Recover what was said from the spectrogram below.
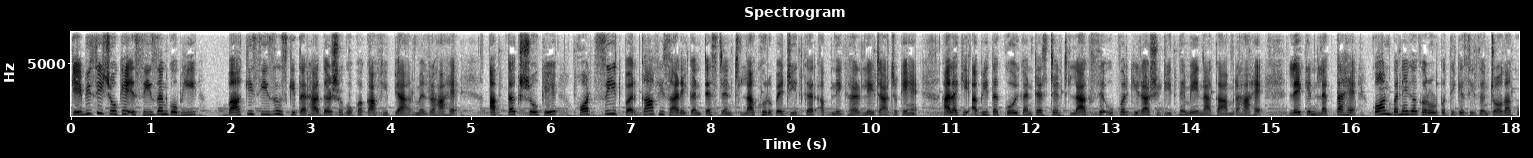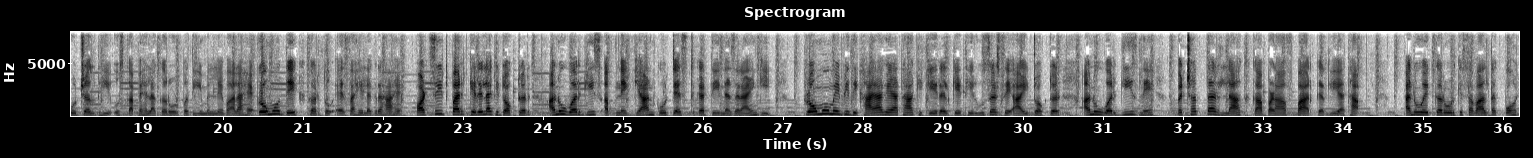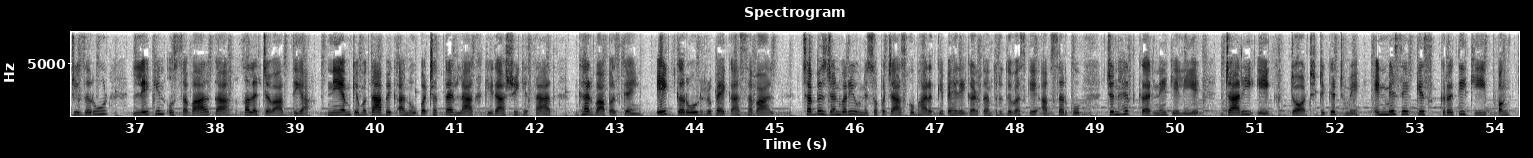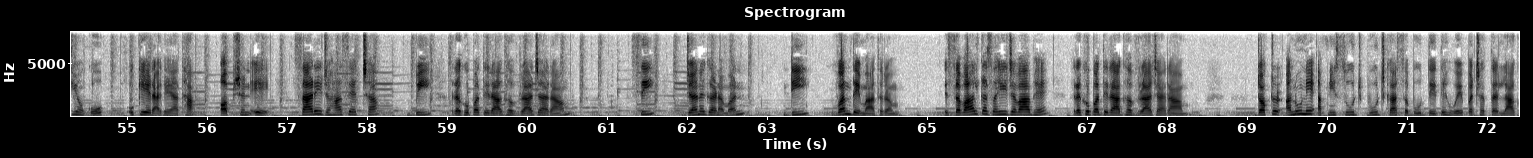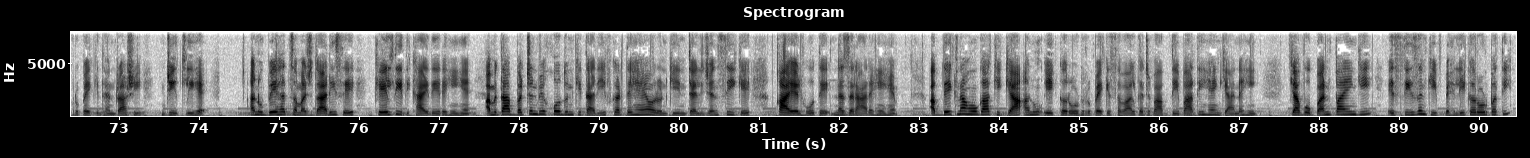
KBC show के इस season को भी बाकी सीजन्स की तरह दर्शकों का काफ़ी प्यार मिल रहा है। अब तक शो के हॉट सीट पर काफ़ी सारे कंटेस्टेंट लाखों रुपए जीतकर अपने घर ले जा चुके हैं। हालाँकि अभी तक कोई कंटेस्टेंट लाख से ऊपर की राशि जीतने में नाकाम रहा है। लेकिन लगता है कौन बनेगा करोड़पति के सीज़न चौदह को जल्द ही उसका पहला करोड़पति मिलने वाला है। प्रोमो देख कर तो ऐसा ही लग रहा है। हॉट सीट पर केरला की डॉक्टर अनु वर्गीस अपने ज्ञान को टेस्ट करती नज़र आएँगी। प्रोमो में भी दिखाया गया था कि केरल के थिरूसर से आई डॉक्टर अनु वर्गीज ने पचहत्तर लाख का पड़ाव पार कर लिया था। अनु एक करोड़ के सवाल तक पहुँची ज़रूर, लेकिन उस सवाल का गलत जवाब दिया। नियम के मुताबिक अनु पचहत्तर लाख की राशि के साथ घर वापस गई एक करोड़ रुपए का सवाल। 26 जनवरी 1950 को भारत के पहले गणतंत्र दिवस के अवसर को चिन्हित करने के लिए जारी एक डॉट टिकट में इनमें से किस कृति की पंक्तियों को उकेरा गया था? ऑप्शन ए सारे जहाँ से अच्छा B Raghupati Raghav Raja Ram C Janaganamana D Vande Mataram. इस सवाल का सही जवाब है, रघुपति राघव राजा राम डॉक्टर अनु ने अपनी सूझबूझ का सबूत देते हुए पचहत्तर लाख रुपए की धनराशि जीत ली है। अनु बेहद समझदारी से खेलती दिखाई दे रही हैं। अमिताभ बच्चन भी खुद उनकी तारीफ़ करते हैं और उनकी इंटेलिजेंसी के कायल होते नज़र आ रहे हैं। अब देखना होगा कि क्या अनु एक करोड़ रुपए के सवाल का जवाब दे पाती हैं या नहीं। क्या वो बन पाएँगी इस सीज़न की पहली करोड़पति?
